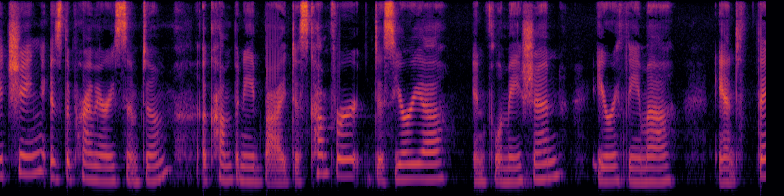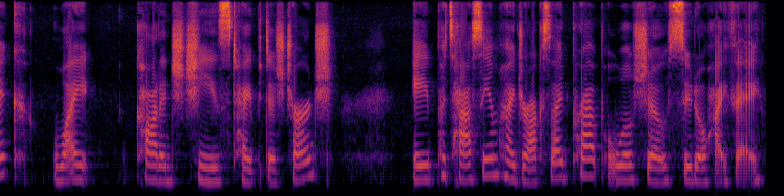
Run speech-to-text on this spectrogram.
Itching is the primary symptom, accompanied by discomfort, dysuria, inflammation, erythema, and thick, white, cottage cheese type discharge. A potassium hydroxide prep will show pseudohyphae.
